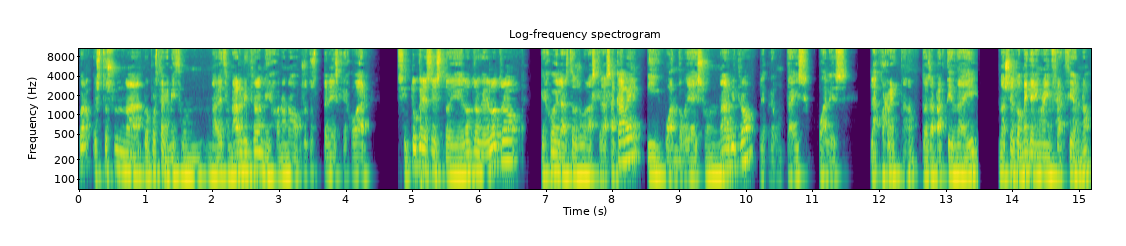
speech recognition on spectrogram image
Bueno, esto es una propuesta que me hizo una vez un árbitro y me dijo, no, no, vosotros tenéis que jugar, si tú crees esto y el otro quiere el otro, que juegue las dos bolas que las acabe y cuando veáis un árbitro le preguntáis cuál es la correcta, ¿no? Entonces, a partir de ahí no se comete ninguna infracción, ¿no?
